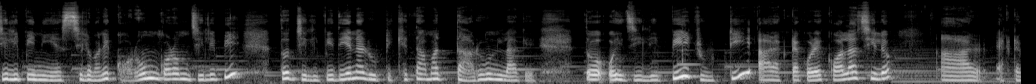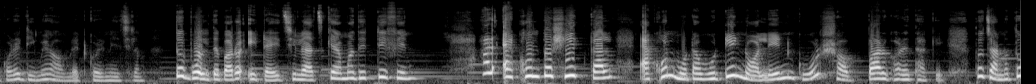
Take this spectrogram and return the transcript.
জিলিপি নিয়ে এসেছিল মানে গরম গরম জিলিপি। তো জিলিপি দিয়ে না রুটি খেতে আমার দারুণ লাগে। তো ওই জিলিপি, রুটি আর একটা করে কলা ছিল আর একটা করে ডিমের অমলেট করে নিয়েছিলাম। তো বলতে পারো এটাই ছিল আজকে আমাদের টিফিন। আর এখন তো শীতকাল, এখন মোটামুটি নলেন গুড় সব্বার ঘরে থাকে। তো জানো তো,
